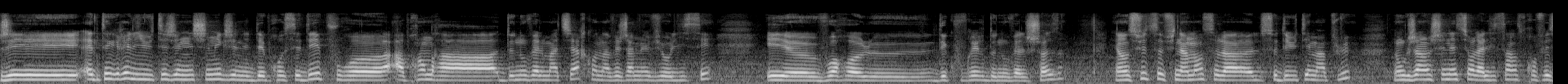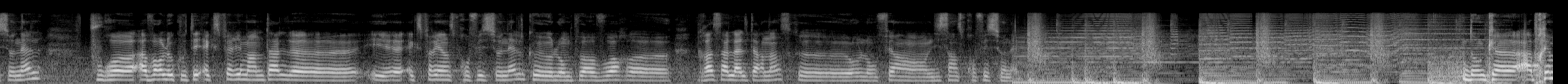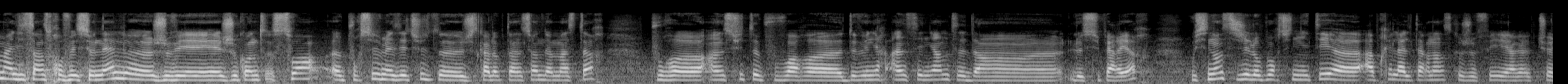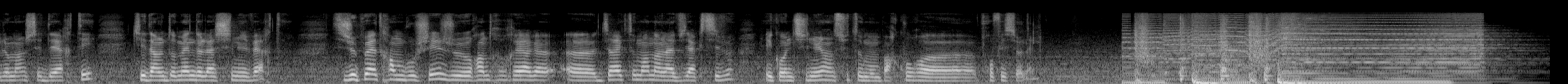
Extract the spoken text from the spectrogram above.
J'ai intégré l'IUT génie chimique, génie des procédés pour apprendre à de nouvelles matières qu'on n'avait jamais vues au lycée et voir le, découvrir de nouvelles choses. Et ensuite, finalement, ce DUT m'a plu. Donc j'ai enchaîné sur la licence professionnelle pour euh, avoir le côté expérimental euh, et euh, expérience professionnelle que l'on peut avoir grâce à l'alternance que l'on fait en licence professionnelle. Donc après ma licence professionnelle, je, vais, je compte soit poursuivre mes études jusqu'à l'obtention d'un master pour ensuite pouvoir devenir enseignante dans le supérieur ou sinon, si j'ai l'opportunité, euh, après l'alternance que je fais actuellement chez DRT, qui est dans le domaine de la chimie verte, si je peux être embauchée, je rentrerai euh, directement dans la vie active et continuer ensuite mon parcours euh, professionnel.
